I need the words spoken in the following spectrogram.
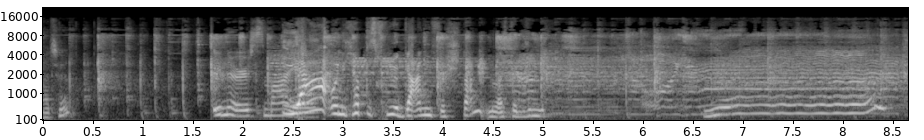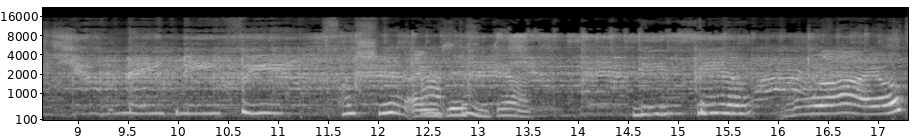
Warte. Inner Smile. Ja, und ich habe das früher gar nicht verstanden, was da drin ist. Voll schön eigentlich. Ah, stimmt, ja. Me feel wild.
